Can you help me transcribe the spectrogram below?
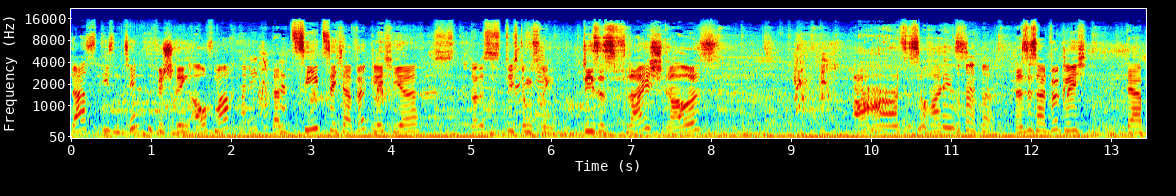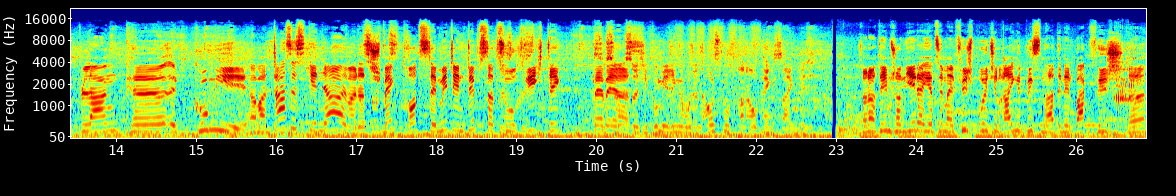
das, diesen Tintenfischring aufmacht, dann zieht sich ja wirklich hier, dann ist es Dichtungsring, dieses Fleisch raus. Ah, es ist so heiß. Das ist halt wirklich der blanke Gummi. Aber das ist genial, weil das schmeckt trotzdem mit den Dips dazu richtig pervers. solche Gummiringe, wo du den Auspuff dran aufhängst eigentlich. So, nachdem schon jeder jetzt in mein Fischbrötchen reingebissen hat, in den Backfisch, ne,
